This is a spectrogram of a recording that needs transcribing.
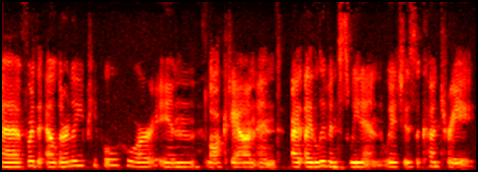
uh, for the elderly people who are in lockdown. And I, I live in Sweden, which is a country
